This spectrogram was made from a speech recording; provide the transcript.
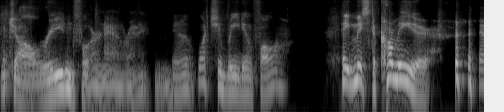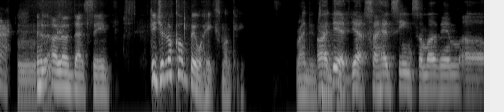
What y'all reading for now, right? you know what you reading for? Hey, Mister, come here. Mhm. I love that scene. Did you look up Bill Hicks, monkey? Random. I did, yes. I had seen some of him uh,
